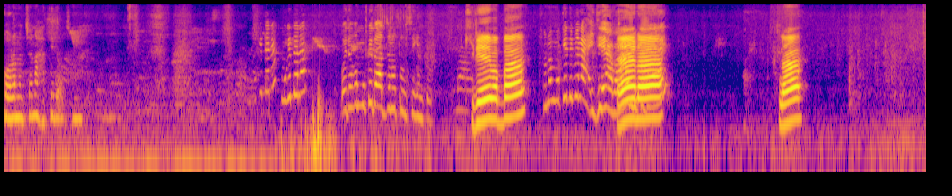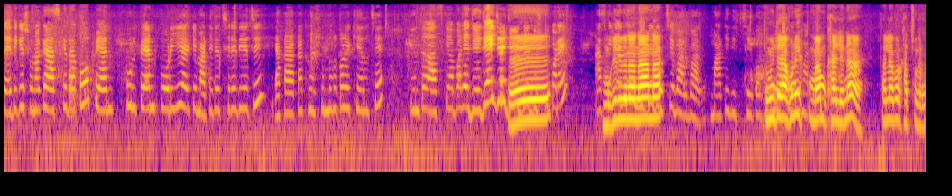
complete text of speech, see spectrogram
গরমের জন্য হাতি দেওয়া না মুখে দে। ওই দেখো মুখে দেওয়ার জন্য তুলছি কিন্তু। কিরে বাবা? শোনো মুখে দিবি না? এই যে আবার হ্যাঁ, না। না। তো এদিকে সোনাকে আজকে দেখো প্যান্ট ফুল প্যান্ট পরিয়ে আর কি মাটিতে ছেড়ে দিয়েছি। একা একা খুব সুন্দর করে খেলছে। কিন্তু আজকে আবার যে যেই যে যে- যে এ, দুষ্টু করে। মুখে দিবে না, না, না। বারবার মাটি দিচ্ছে তুমি তো এখনই মাম খাইলে না? তাহলে আবার খাচ্ছ কেন?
